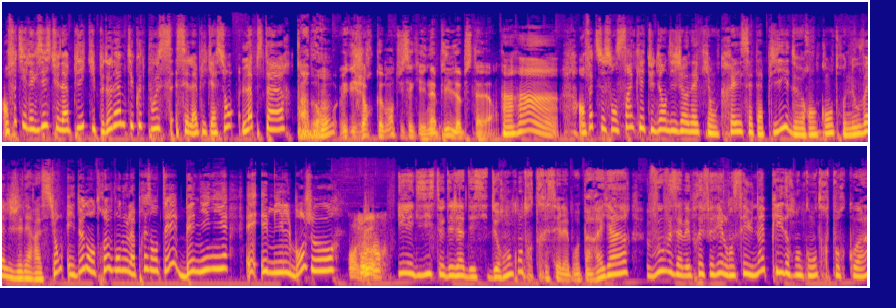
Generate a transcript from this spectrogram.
En fait, il existe une appli qui peut donner un petit coup de pouce. C'est l'application Lobster. Ah bon? Genre comment tu sais qu'il y a une appli Lobster? Ah ah. En fait, ce sont cinq étudiants dijonnais qui ont créé cette appli de rencontre nouvelle génération et deux d'entre eux vont nous la présenter, Bénigne et Émile. Bonjour. Bonjour. Il existe déjà des sites de rencontres très célèbres par ailleurs. Vous, vous avez préféré lancer une appli de rencontre. Pourquoi?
